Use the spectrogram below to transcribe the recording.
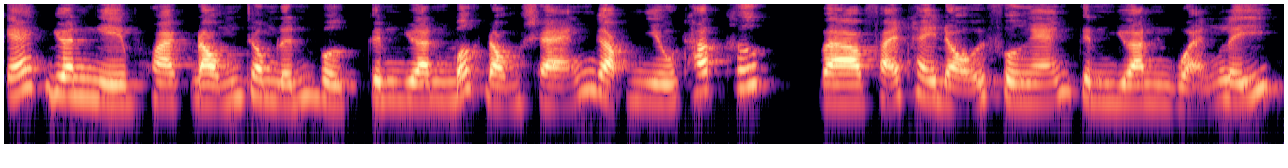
các doanh nghiệp hoạt động trong lĩnh vực kinh doanh bất động sản gặp nhiều thách thức và phải thay đổi phương án kinh doanh quản lý.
